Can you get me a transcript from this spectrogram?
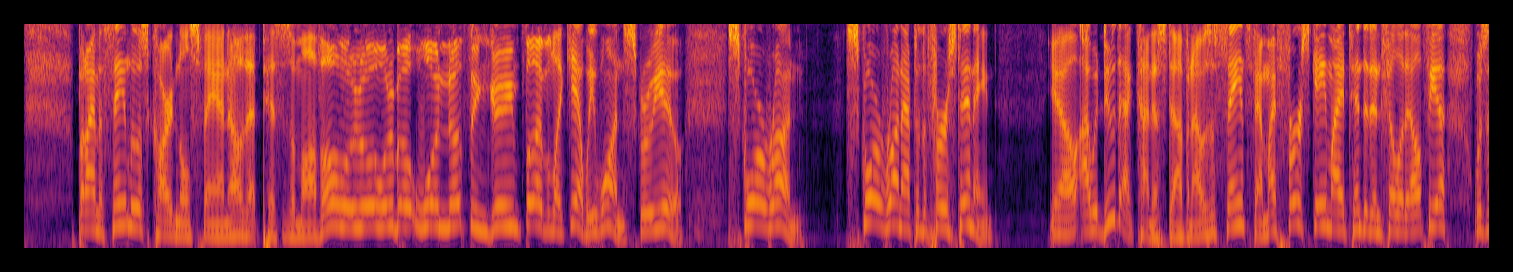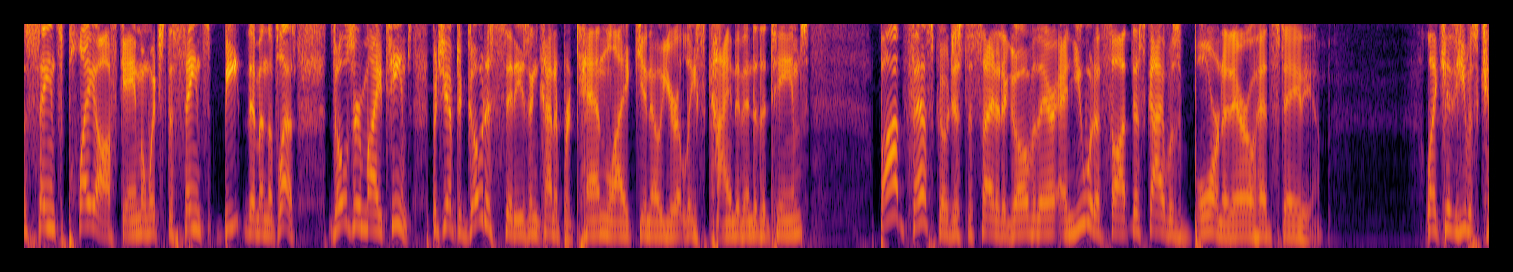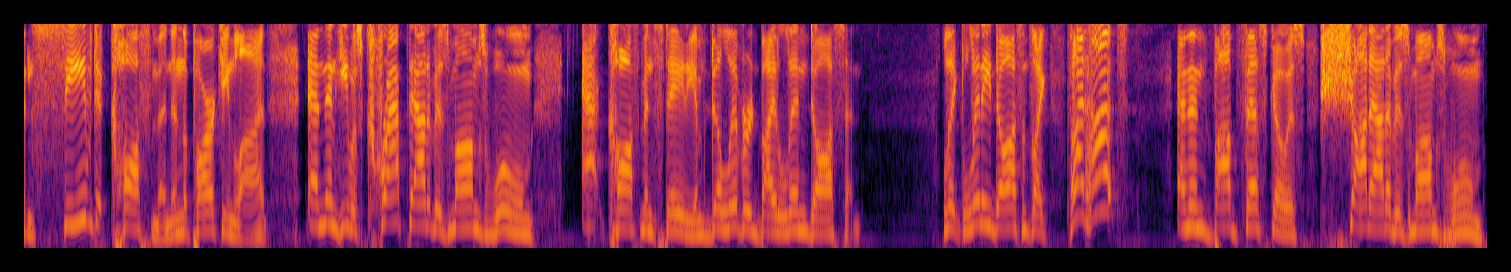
But I'm a St. Louis Cardinals fan. Oh, that pisses them off. Oh my God, what about one nothing game five? I'm like, yeah, we won. Screw you. Score a run. Score a run after the first inning. You know, I would do that kind of stuff. And I was a Saints fan. My first game I attended in Philadelphia was a Saints playoff game in which the Saints beat them in the playoffs. Those are my teams. But you have to go to cities and kind of pretend like, you know, you're at least kind of into the teams. Bob Fescoe just decided to go over there, and you would have thought this guy was born at Arrowhead Stadium. Like, because he was conceived at Kauffman in the parking lot, and then he was crapped out of his mom's womb at Kauffman Stadium, delivered by Len Dawson. Like, Lenny Dawson's like, hot, hot. And then Bob Fescoe is shot out of his mom's womb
